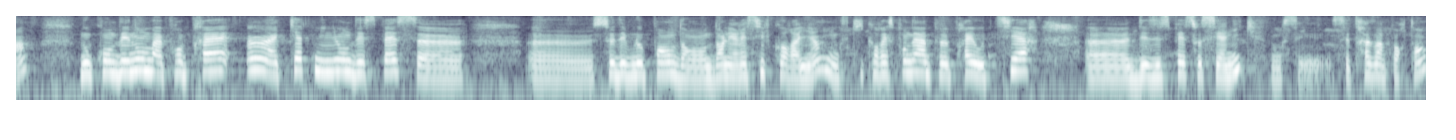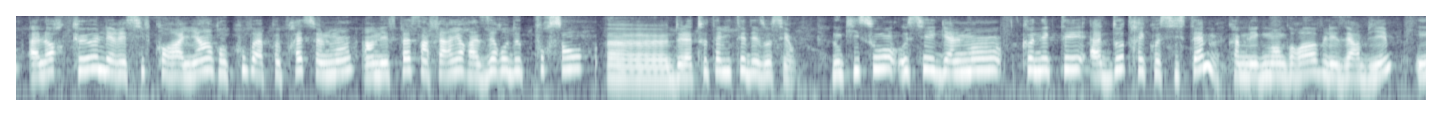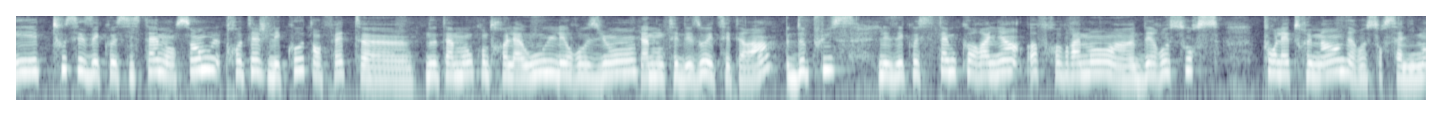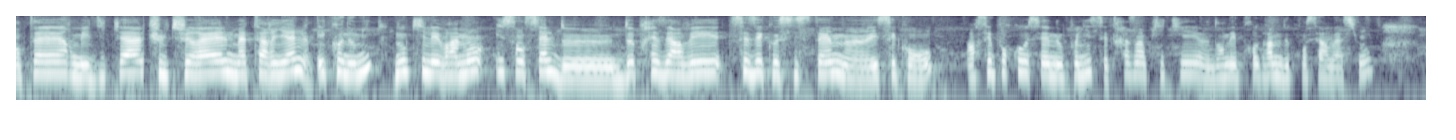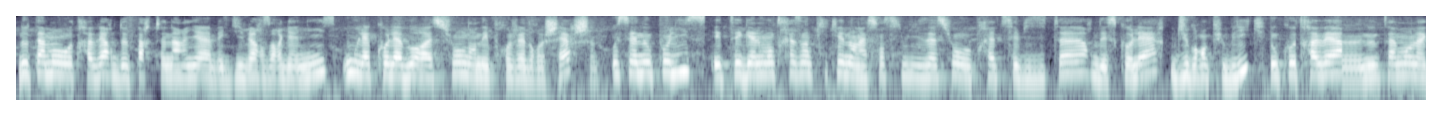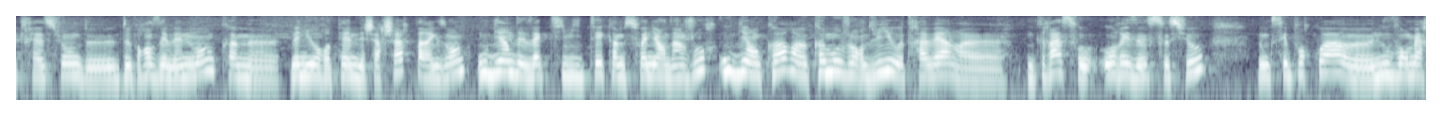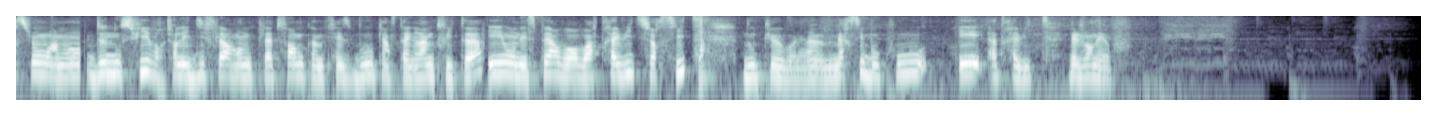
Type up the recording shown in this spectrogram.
Donc on dénombre à peu près 1 à 4 millions d'espèces euh, se développant dans, les récifs coralliens, ce qui correspondait à peu près au tiers euh, des espèces océaniques, donc c'est très important, alors que les récifs coralliens recouvrent à peu près seulement un espace inférieur à 0,2% euh, de la totalité des océans. Donc ils sont aussi également connectés à d'autres écosystèmes comme les mangroves, les herbiers et tous ces écosystèmes ensemble protègent les côtes en fait euh, notamment contre la houle, l'érosion, la montée des eaux etc. De plus, les écosystèmes coralliens offrent vraiment euh, des ressources pour l'être humain, des ressources alimentaires, médicales, culturelles, matérielles, économiques. Donc il est vraiment essentiel de, préserver ces écosystèmes euh, et ces coraux. C'est pourquoi Océanopolis est très impliqué euh, dans des programmes de conservation notamment au travers de partenariats avec divers organismes ou la collaboration dans des projets de recherche. Océanopolis est également très impliqué dans la sensibilisation auprès de ses visiteurs, des scolaires, du grand public, donc au travers euh, notamment la création de, grands événements comme euh, la Nuit européenne des chercheurs par exemple, ou bien des activités comme Soigneurs d'un jour, ou bien encore euh, comme aujourd'hui au travers, grâce aux réseaux sociaux, donc c'est pourquoi euh, nous vous remercions vraiment de nous suivre sur les différentes plateformes comme Facebook, Instagram, Twitter et on espère vous revoir très vite sur site. Donc euh, voilà, merci beaucoup et à très vite. Belle journée à vous.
